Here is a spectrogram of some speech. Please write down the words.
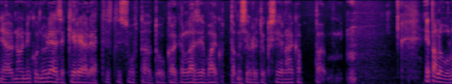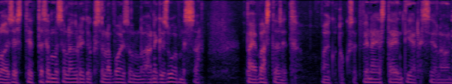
ja noin niin kuin yleensä kirjailijat tietysti suhtautuu kaikenlaisiin vaikuttamisyrityksiin aika epäluuloisesti, että semmoisella yrityksellä voisi olla ainakin Suomessa päinvastaiset vaikutukset. Venäjästä en tiedä, siellä on,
